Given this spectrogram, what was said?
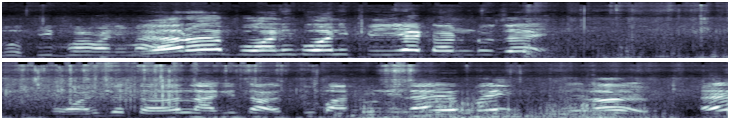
દોતી ભરવાની મારે. યાર પોણી બોની પીએ ઠંડુ જાય પોણી તો તર લાગી તા તું બાટલો નહીં લાવ્યો ભાઈ. નહીં હે?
